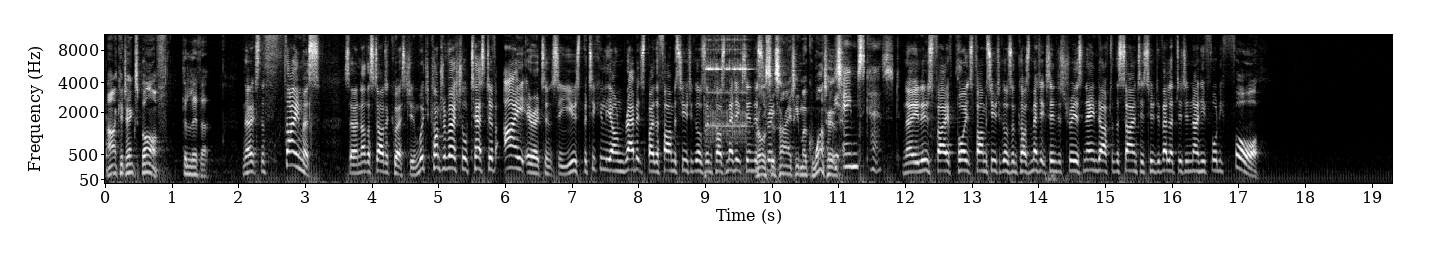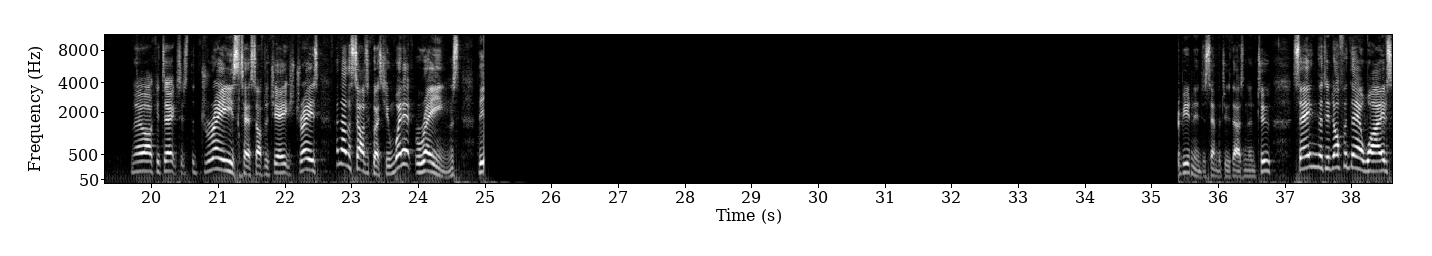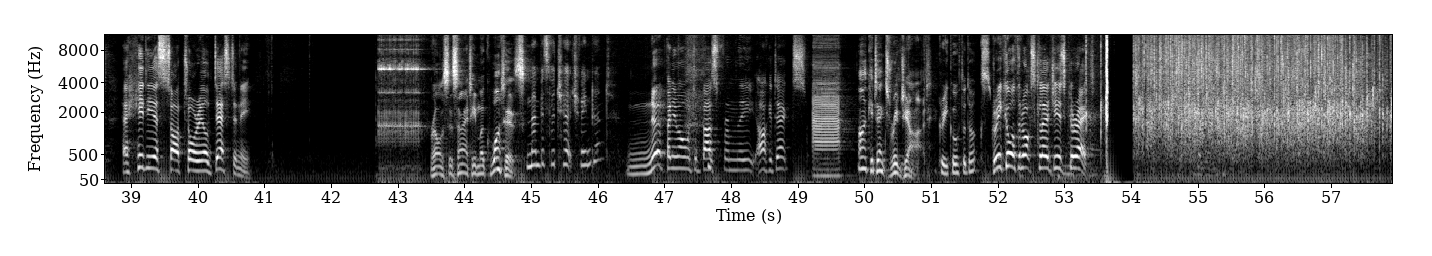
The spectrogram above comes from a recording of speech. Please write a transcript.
Architects Boff. The liver. No, it's the thymus. So another starter question. Which controversial test of eye irritancy used particularly on rabbits by the pharmaceuticals and cosmetics industry? Royal Society McWatters. The Ames test. No, you lose five points. Pharmaceuticals and cosmetics industry is named after the scientist who developed it in 1944. No, architects, it's the Draize test after J.H. Draize. Another starter question. When it rains, the Tribune in December 2002, saying that it offered their wives a hideous sartorial destiny. Royal Society McWatters. Members of the Church of England? Nope. Anyone want to buzz from the architects? Architects Ridyard. Greek Orthodox. Greek Orthodox clergy is correct.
